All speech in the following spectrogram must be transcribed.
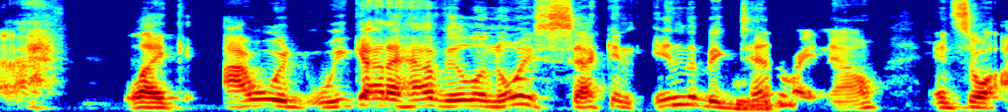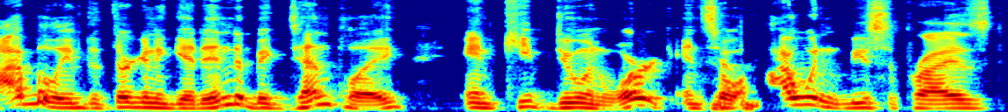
ah, like I would, we got to have Illinois second in the Big 10 mm-hmm. right now. And so I believe that they're going to get into Big Ten play and keep doing work. And so. I wouldn't be surprised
